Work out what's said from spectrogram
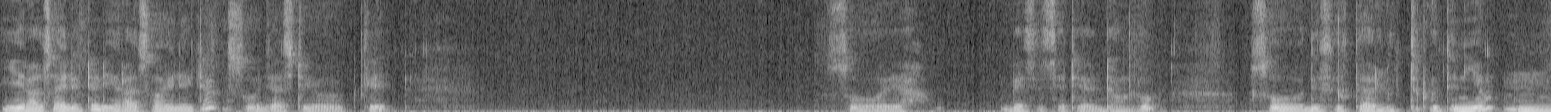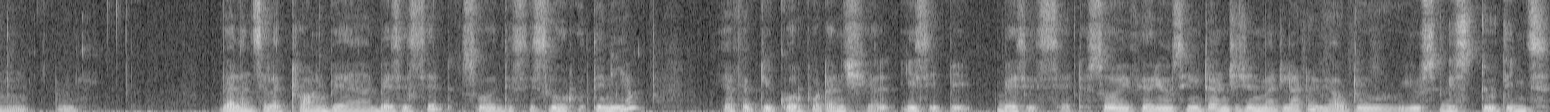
here also highlighted here also highlighted. So just you click. So yeah basis set here download. So this is the ruthenium um, valence electron basis set. So this is ruthenium effective core potential ECP basis set. So if you are using transition metal atom you have to use these two things.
